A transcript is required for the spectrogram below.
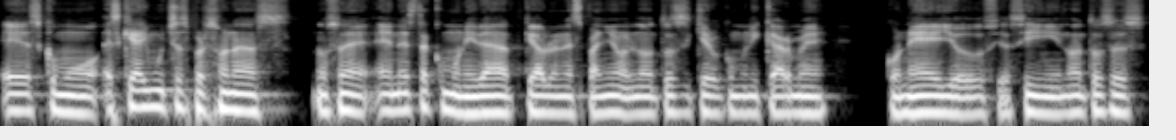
es como, es que hay muchas personas, no sé, en esta comunidad que hablan español, ¿no? Entonces quiero comunicarme con ellos y así, ¿no? Entonces,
